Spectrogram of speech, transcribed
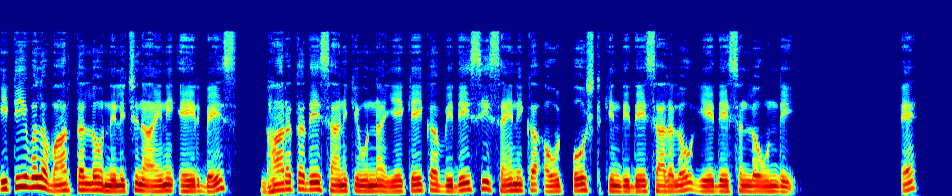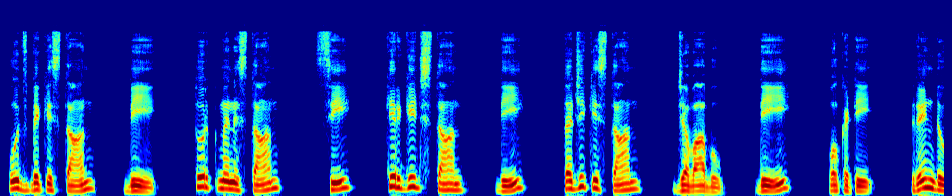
ఇటీవల వార్తల్లో నిలిచిన ఆయన ఎయిర్ బేస్ భారతదేశానికి ఉన్న ఏకైక విదేశీ సైనిక అవుట్పోస్ట్ కింది దేశాలలో ఏ దేశంలో ఉంది? A. Uzbekistan B. Turkmenistan C. Kyrgyzstan D. Tajikistan జవాబు డి ఒకటి రెండు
